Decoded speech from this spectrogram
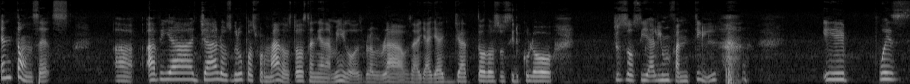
Entonces, uh, había ya los grupos formados, todos tenían amigos, bla, bla, bla, o sea, ya, ya, ya todo su círculo social infantil. y pues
